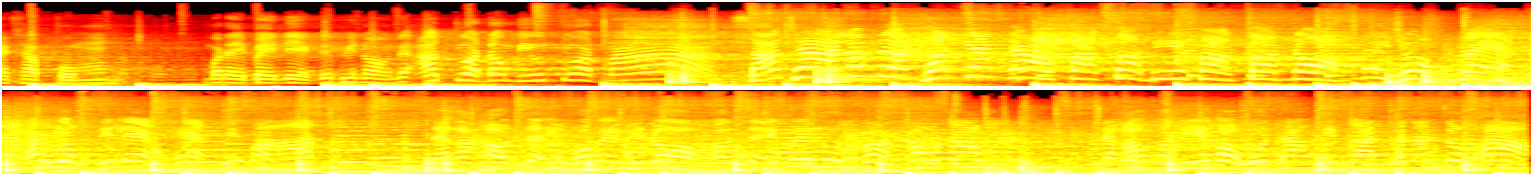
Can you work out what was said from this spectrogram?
นะครับ ผมไม่ได้ใบเรียกเด้วยพี่น้องเด้อเอาจวดน้องบิวจวดมา สาวชายลำเนินขอนแก่นข่าวฝากตอนดีฝากตอนนอกในช่วงแรกนะคะยกที่แรกแหกที่หมานนะคะเอาใจพ่อแม่พี่น้องเอาใจไม่รุ่นบ้านเข้านำนะคะวันนี้ขอบคุณทางทีมงานคณะเจ้าภาพ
